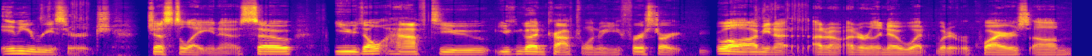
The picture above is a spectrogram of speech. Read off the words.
any research, just to let you know. So you don't have to you can go ahead and craft one when you first start. Well i mean i, I don't i don't really know what what it requires um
